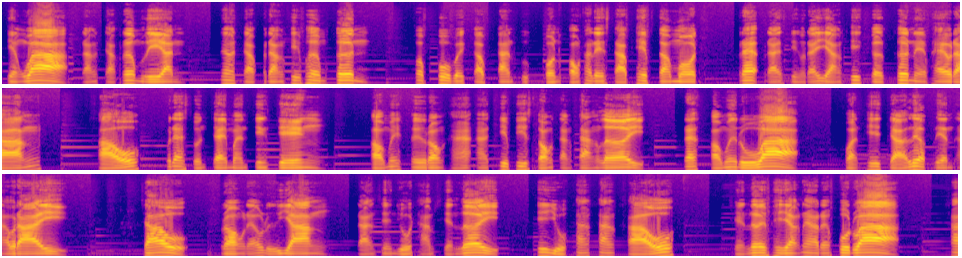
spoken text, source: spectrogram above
เพียงว่าหลังจากเริ่มเรียน เนื่องจากพลังที่เพิ่มขึ้นควบคู่ไปกับการฝึกฝนของทะเลสาบเทพสมุทรและหลายสิ่งหลายอย่างที่เกิดขึ้นในภายหลัง เขาไม่ได้สนใจมันจริงๆ เขาไม่เคยลองหาอาชีพที่สองต่างๆเลย และเขาไม่รู้ว่าควรที่จะเลือกเรียนอะไร เจ้าลองแล้วหรือยังรานเซียนหยูถามเฉียนเล่ยที่อยู่ข้างๆเขาเฉียนเล่ยพยักหน้าและพูดว่าข้า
